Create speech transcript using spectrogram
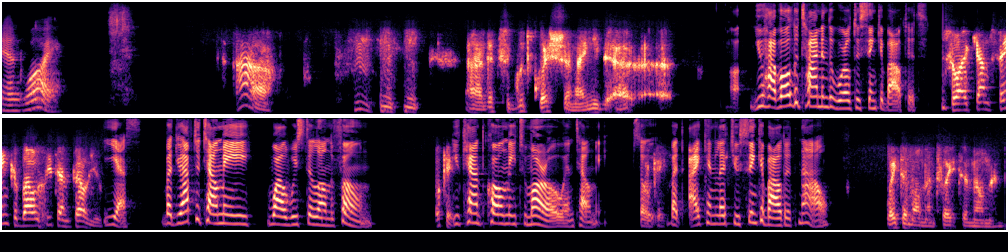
and why? Ah. Uh, that's a good question. I need. Uh, uh, you have all the time in the world to think about it. So I can think about it and tell you. Yes, but you have to tell me while we're still on the phone. Okay. You can't call me tomorrow and tell me. So, okay. but I can let you think about it now. Wait a moment. Wait a moment.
